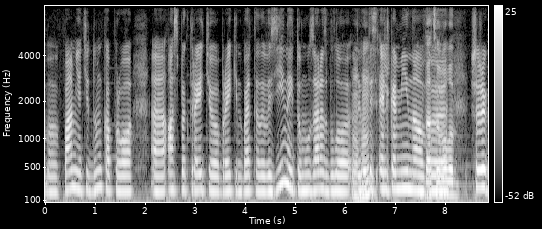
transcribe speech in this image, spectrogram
в пам'яті думка про е, aspect ratio Breaking Bad телевізійний, тому зараз було Мгм. дивитись Ель Каміно в, Да, це було широк,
